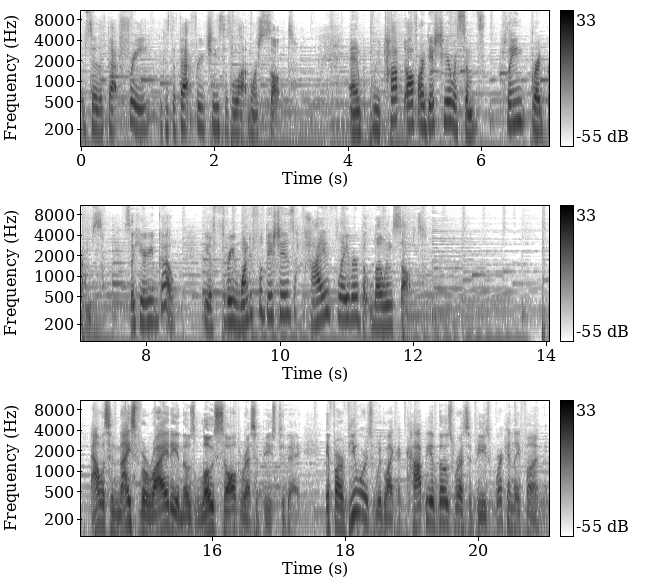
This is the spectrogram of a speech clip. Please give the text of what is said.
instead of the fat free because the fat free cheese has a lot more salt. And we've topped off our dish here with some plain breadcrumbs. So here you go. We have three wonderful dishes, high in flavor but low in salt. Allison, nice variety in those low salt recipes today. If our viewers would like a copy of those recipes, where can they find them?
